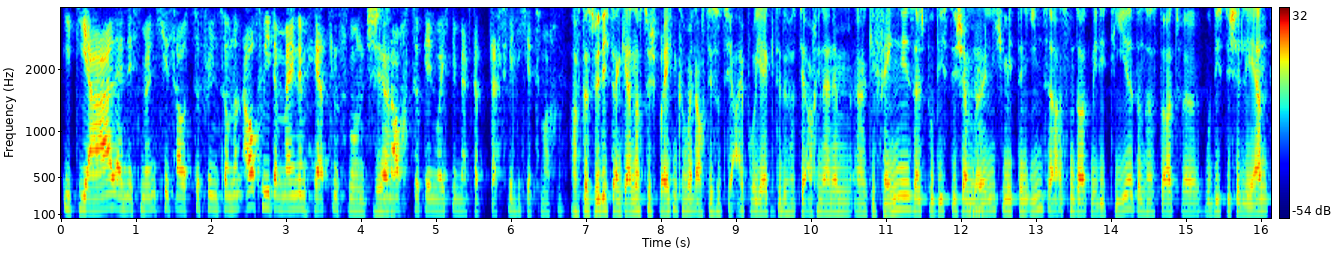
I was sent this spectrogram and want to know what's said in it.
Ideal eines Mönches auszufüllen, sondern auch wieder meinem Herzenswunsch ja. nachzugehen, wo ich gemerkt habe, das will ich jetzt machen. Auf das würde ich dann gerne noch zu sprechen kommen, auch die Sozialprojekte. Du hast ja auch in einem äh, Gefängnis als buddhistischer mhm. Mönch mit den Insassen dort meditiert und hast dort äh, buddhistische Lehren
